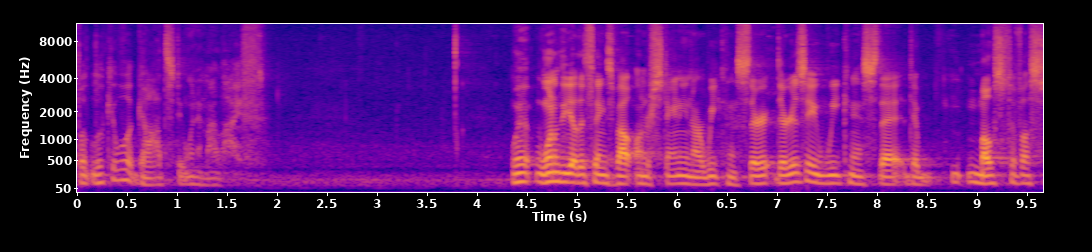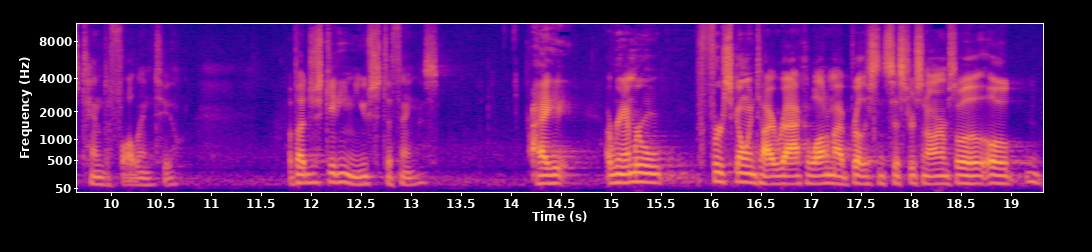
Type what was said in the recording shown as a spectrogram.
but look at what God's doing in my life. One of the other things about understanding our weakness, there, there is a weakness that, that most of us tend to fall into about just getting used to things. I, I remember first going to Iraq, a lot of my brothers and sisters in arms will, will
